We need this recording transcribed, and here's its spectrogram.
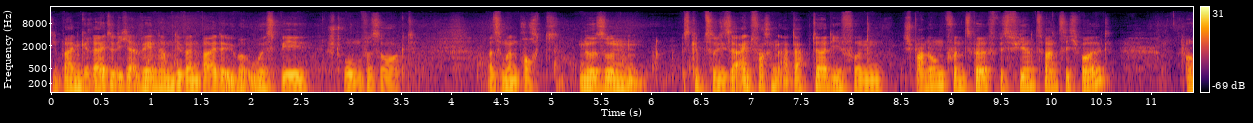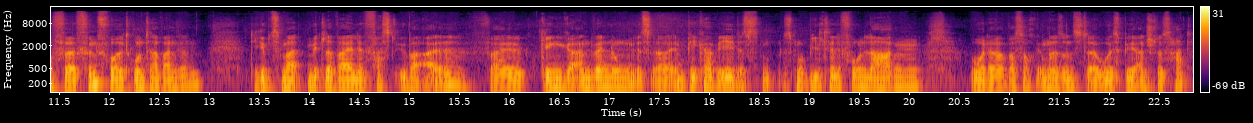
die beiden Geräte, die ich erwähnt habe, die werden beide über USB Strom versorgt. Also man braucht nur so ein, es gibt so diese einfachen Adapter, die von Spannung von 12 bis 24 Volt auf äh, 5 Volt runterwandeln. Die gibt es mittlerweile fast überall, weil gängige Anwendung ist äh, im PKW das, das Mobiltelefon oder was auch immer sonst äh, USB-Anschluss hat.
